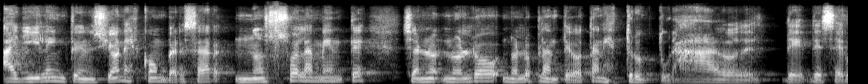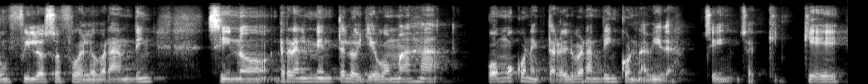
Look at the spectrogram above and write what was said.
allí la intención es conversar no solamente, o sea, no, no, lo, no lo, planteo tan estructurado de, de, de, ser un filósofo de lo branding, sino realmente lo llevo más a cómo conectar el branding con la vida, ¿sí? O sea, que, que,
